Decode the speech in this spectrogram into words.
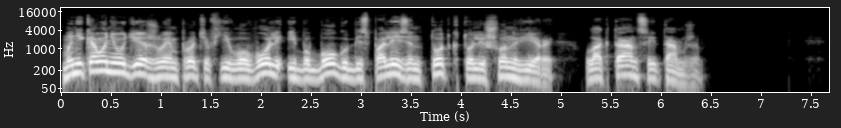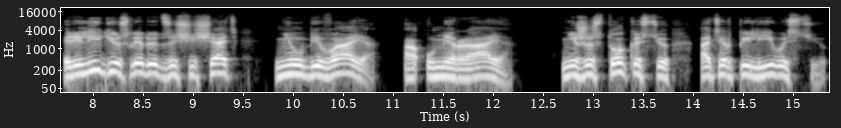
Мы никого не удерживаем против его воли, ибо Богу бесполезен тот, кто лишен веры. Лактанций там же. Религию следует защищать не убивая, а умирая, не жестокостью, а терпеливостью,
